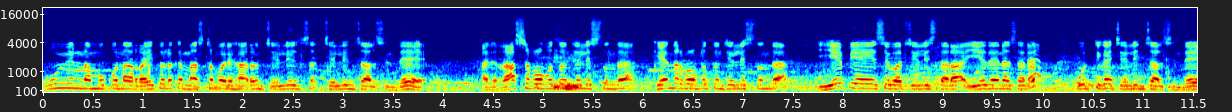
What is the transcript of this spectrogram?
భూమిని నమ్ముకున్న రైతులకు నష్టపరిహారం చెల్లించ చెల్లించాల్సిందే. అది రాష్ట్ర ప్రభుత్వం చెల్లిస్తుందా కేంద్ర ప్రభుత్వం చెల్లిస్తుందా ఏపీఐఎస్సీ వారు చెల్లిస్తారా ఏదైనా సరే పూర్తిగా చెల్లించాల్సిందే.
